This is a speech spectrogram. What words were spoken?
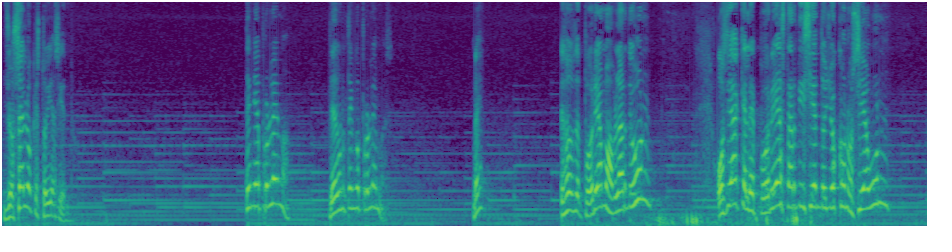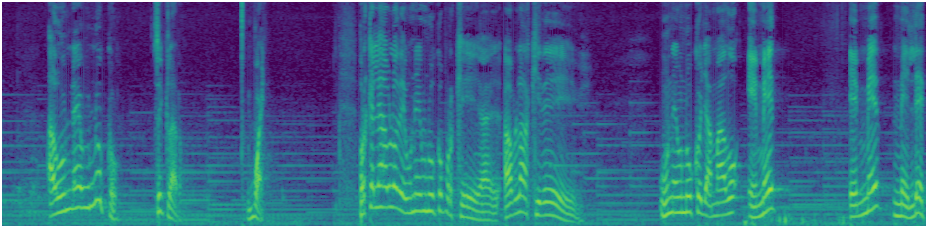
Yo sé lo que estoy haciendo. Tenía problema. Ya no tengo problemas. ¿Ve? Eso podríamos hablar de un o sea que le podría estar diciendo yo conocí a un, a un eunuco. Sí, claro. Bueno. ¿Por qué le hablo de un eunuco? Porque eh, habla aquí de un eunuco llamado Emed, Emed Melet.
